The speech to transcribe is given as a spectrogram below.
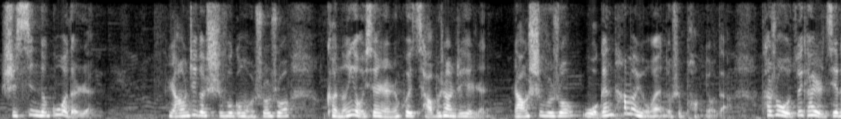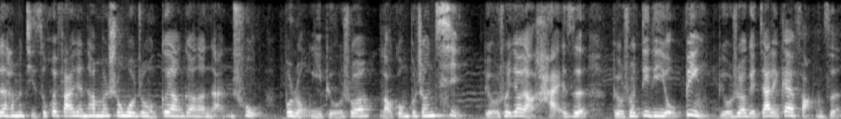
是信得过的人。然后这个师傅跟我说说，可能有些人会瞧不上这些人。然后师傅说，我跟他们永远都是朋友的。他说，我最开始接了他们几次，会发现他们生活中有各样各样的难处，不容易。比如说老公不争气，比如说要养孩子，比如说弟弟有病，比如说要给家里盖房子。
